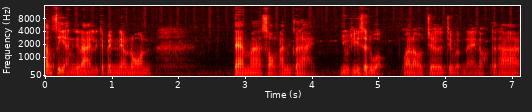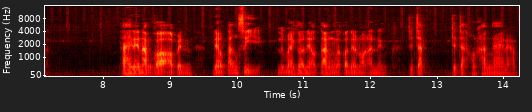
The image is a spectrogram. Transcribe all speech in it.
ทั้ง 4 อันก็ได้ หรือจะเป็นแนวนอน แต่มา 2 อันก็ได้ อยู่ที่สะดวกว่าเราเจอเจอแบบไหนเนาะแต่ถ้า ถ้าให้แนะนำก็เอาเป็นแนวตั้ง 4 หรือไม่ก็แนวตั้งแล้วก็แนวนอนอันหนึ่ง จะจัดจะจัดค่อนข้างง่ายนะครับ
